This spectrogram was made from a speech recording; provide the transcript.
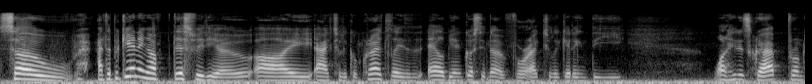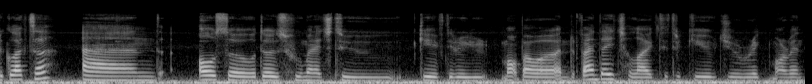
So, at the beginning of this video, I actually congratulated LB and Gustino for actually getting the one hit scrap from the collector and also those who managed to give the remote power an advantage like T3Cube, Jurek, Marvin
